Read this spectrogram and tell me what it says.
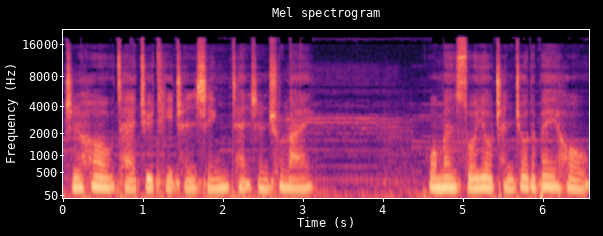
之后才具体成型产生出来。我们所有成就的背后。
